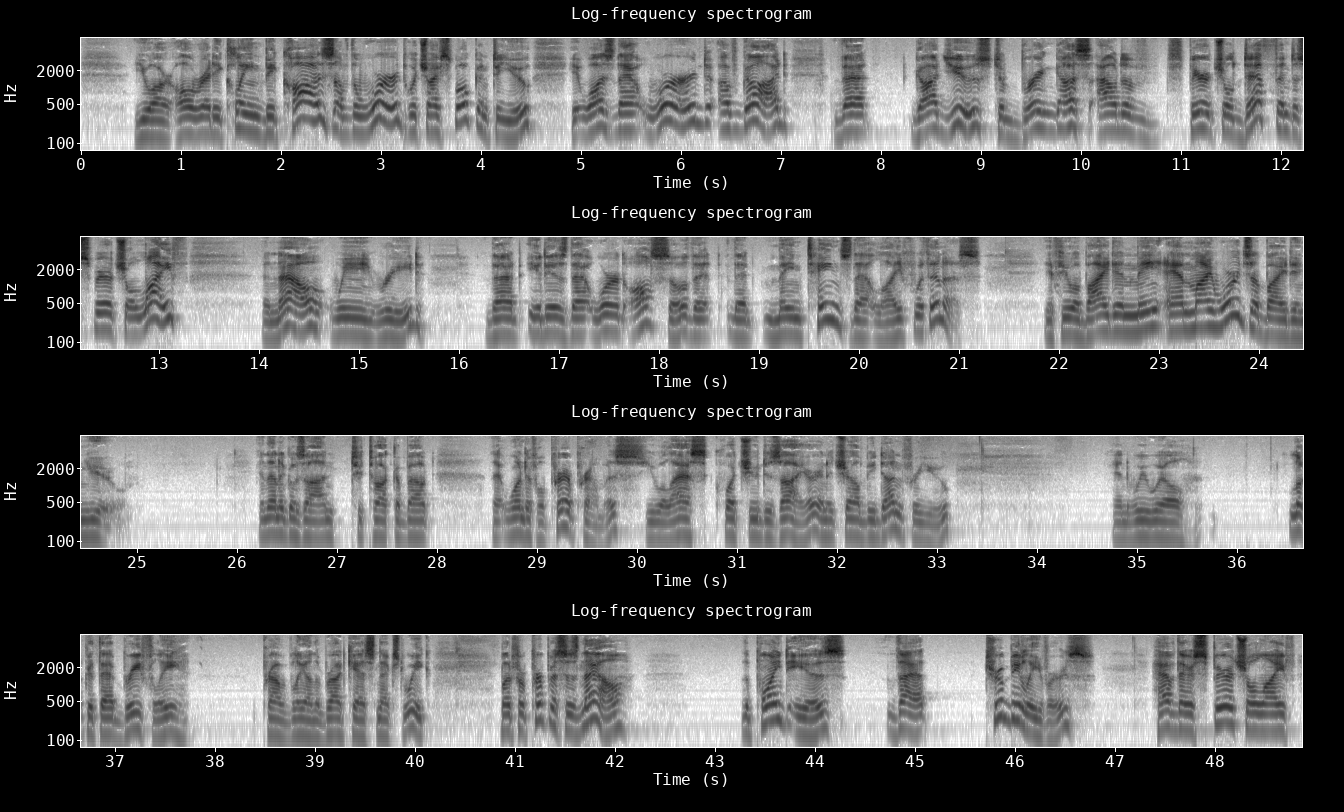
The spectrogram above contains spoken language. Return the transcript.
You are already clean because of the Word which I've spoken to you. It was that Word of God that God used to bring us out of spiritual death into spiritual life. And now we read that it is that word also that, that maintains that life within us. If you abide in me and my words abide in you. And then it goes on to talk about that wonderful prayer promise you will ask what you desire, and it shall be done for you. And we will look at that briefly probably on the broadcast next week. But for purposes now, the point is that true believers have their spiritual life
